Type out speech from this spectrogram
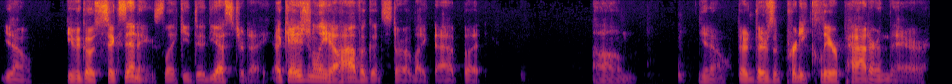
you know, even goes six innings like he did yesterday. Occasionally he'll have a good start like that, but um, you know, there, there's a pretty clear pattern there.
